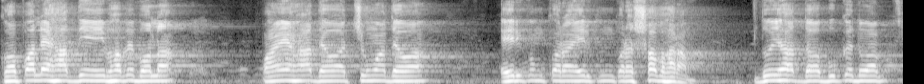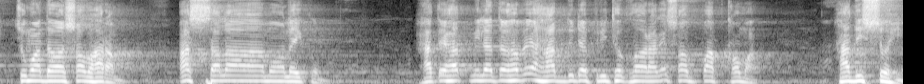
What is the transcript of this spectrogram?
কপালে হাত দিয়ে এভাবে বলা পায়ে হাত দেওয়া, চুমা দেওয়া এরকম করা এরকম করা সব হারাম। দুই হাত দেওয়া, বুকে দেওয়া, চুমা দেওয়া সব হারাম। আসসালাম আলাইকুম। হাতে হাত মিলাতে হবে, হাত দুটা পৃথক হওয়ার আগে সব পাপ ক্ষমা। হাদিস সহি।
